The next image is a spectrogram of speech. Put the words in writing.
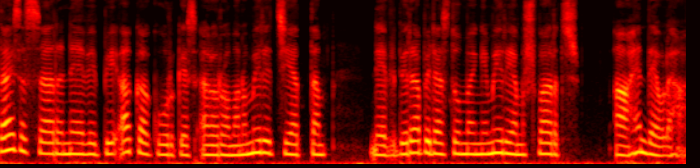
Daisassaare nevipi akakurkes aloromano miritsiatta, nevipi rapidastumenge Miriam Schwartz, ahen deuleha.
